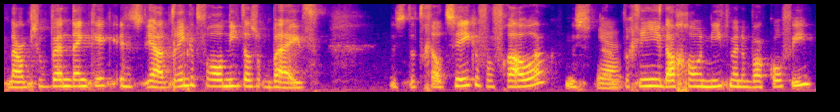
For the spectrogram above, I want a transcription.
naar op zoek bent, denk ik. Is, ja, drink het vooral niet als ontbijt. Dus dat geldt zeker voor vrouwen. Dus ja. begin je dag gewoon niet met een bak koffie.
